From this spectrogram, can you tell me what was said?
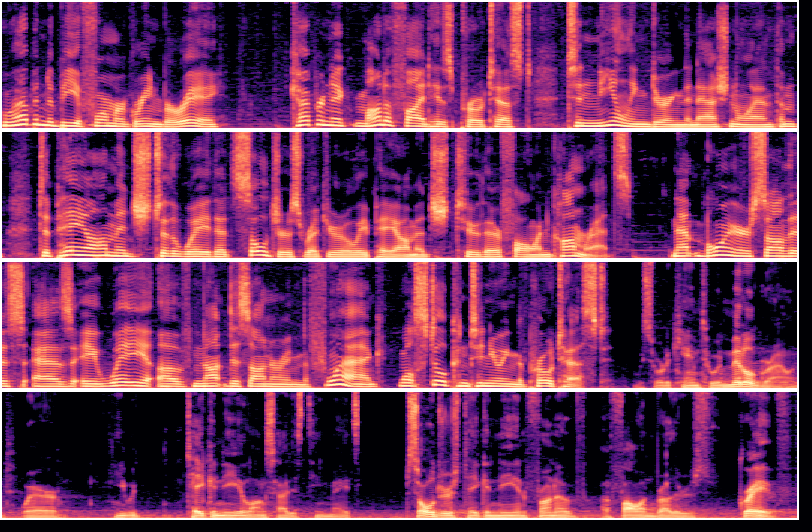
who happened to be a former Green Beret, Kaepernick modified his protest to kneeling during the national anthem to pay homage to the way that soldiers regularly pay homage to their fallen comrades. Nate Boyer saw this as a way of not dishonoring the flag while still continuing the protest. We sort of came to a middle ground where he would take a knee alongside his teammates. Soldiers take a knee in front of a fallen brother's grave,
